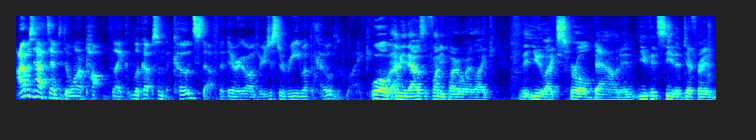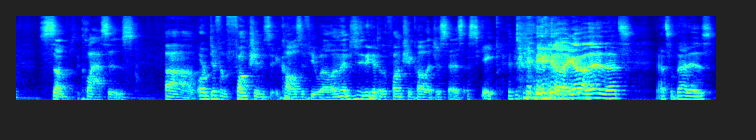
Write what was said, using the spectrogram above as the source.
I was half tempted to want to pop like look up some of the code stuff that they were going through just to read what the code looked like. Well, I mean, that was the funny part where like that you like scrolled down and you could see the different subclasses. Uh, or different functions it calls, if you will, and then you get to the function call that just says escape. You're like, oh, that, that's that's what that is.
